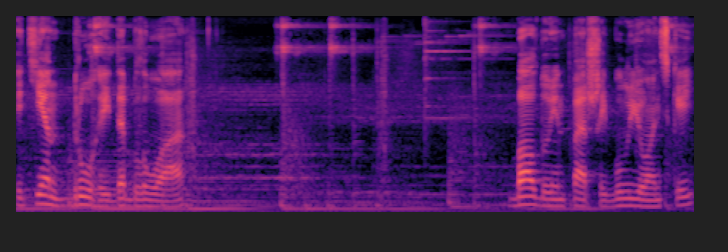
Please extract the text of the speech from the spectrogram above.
Етьєн II де Блуа, Балдуїн І Бульйонський,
